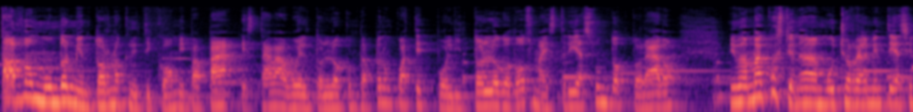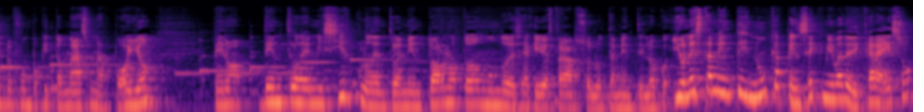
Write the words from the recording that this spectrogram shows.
todo mundo en mi entorno criticó. Mi papá estaba vuelto loco. Mi papá era un cuate politólogo, dos maestrías, un doctorado. Mi mamá cuestionaba mucho. Realmente ella siempre fue un poquito más un apoyo. Pero dentro de mi círculo, dentro de mi entorno, todo el mundo decía que yo estaba absolutamente loco. Y honestamente nunca pensé que me iba a dedicar a eso.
